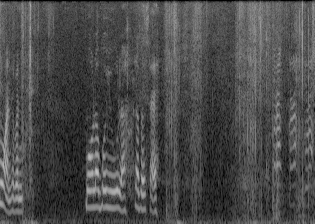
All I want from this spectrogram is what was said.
ม่วนใช่ปะนี่โบเราโบอยูเหรอเราไปใส่กรอกกรอกกรอก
